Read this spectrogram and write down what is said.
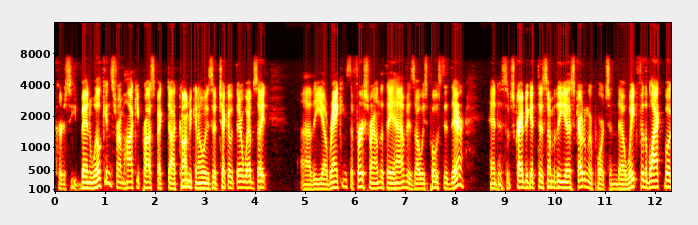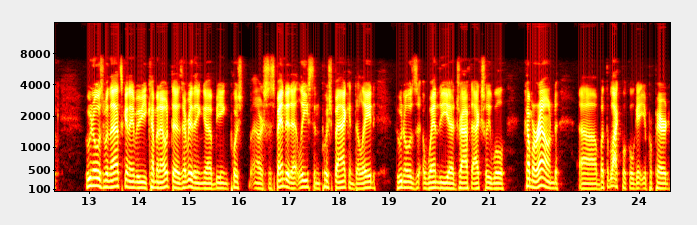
courtesy Ben Wilkins from hockeyprospect.com. You can always uh, check out their website. Uh, the uh, rankings, the first round that they have, is always posted there. And uh, subscribe to get to some of the scouting reports and wait for the Black Book. Who knows when that's going to be coming out, as everything being pushed or suspended at least and pushed back and delayed. Who knows when the draft actually will come around. Uh, but the Black Book will get you prepared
